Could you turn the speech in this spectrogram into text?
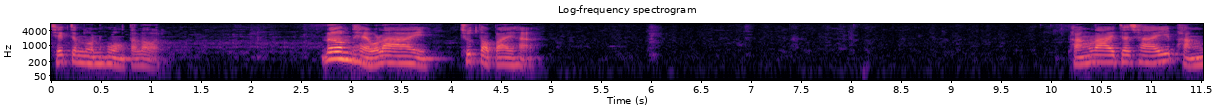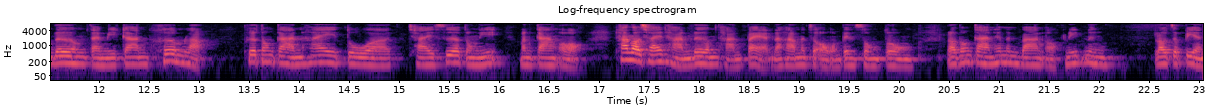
เช็คจำนวนห่วงตลอด เริ่มแถวลายชุดต่อไปค่ะ ผังลายจะใช้ผังเดิมแต่มีการเพิ่มหลักเพื่อต้องการให้ตัวชายเสื้อตรงนี้มันกลางออก ถ้าเราใช้ฐานเดิมฐาน 8 นะคะ มันจะออกมาเป็นทรงตรง เราต้องการให้มันบานออกนิดนึง เราจะเปลี่ยน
